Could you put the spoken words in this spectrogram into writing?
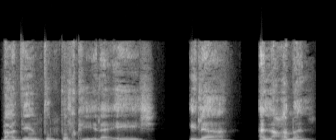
بعدين تنطلقي إلى إيش؟ إلى العمل.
